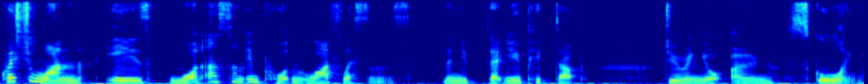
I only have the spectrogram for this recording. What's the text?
Question one is What are some important life lessons you, that you picked up during your own schooling?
